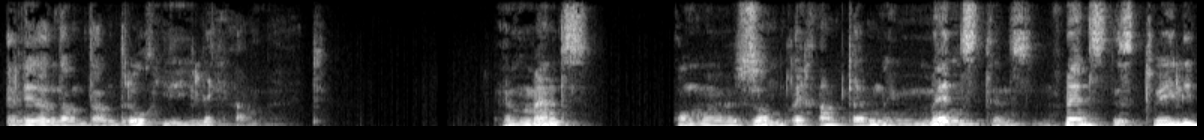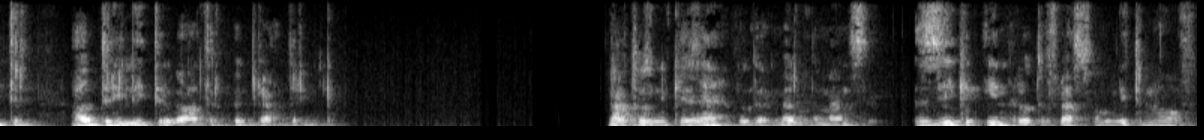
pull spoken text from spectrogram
en dan, dan, droog je je lichaam uit. Een mens, om een gezond lichaam te hebben, moet minstens, minstens 2 liter à 3 liter water per dag drinken. Nou, het was een keer zeggen, voor de gemiddelde mens, zeker één grote fles van een liter en een half.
